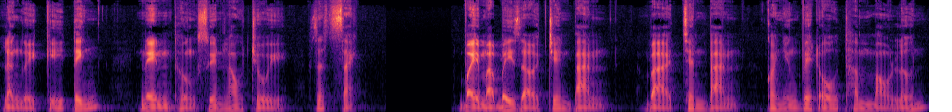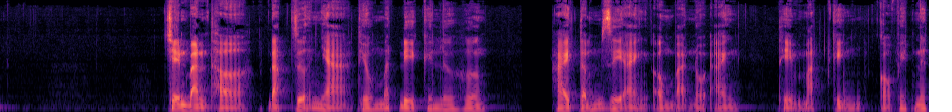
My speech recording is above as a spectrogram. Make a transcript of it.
là người kỹ tính, nên thường xuyên lau chùi, rất sạch. Vậy mà bây giờ trên bàn và chân bàn có những vết ố thâm màu lớn. Trên bàn thờ đặt giữa nhà thiếu mất đi cái lư hương. Hai tấm di ảnh ông bà nội anh thì mặt kính có vết nứt.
